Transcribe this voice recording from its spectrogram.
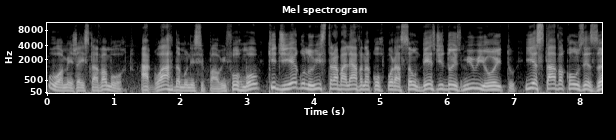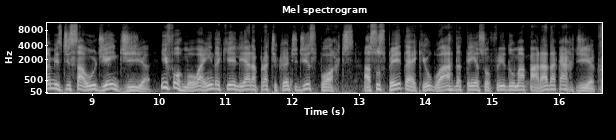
o homem já estava morto. A Guarda Municipal informou que Diego Luiz trabalhava na corporação desde 2008 e estava com os exames de saúde em dia. Informou ainda que ele era praticante de esportes. A suspeita é que o guarda tenha sofrido uma parada cardíaca.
